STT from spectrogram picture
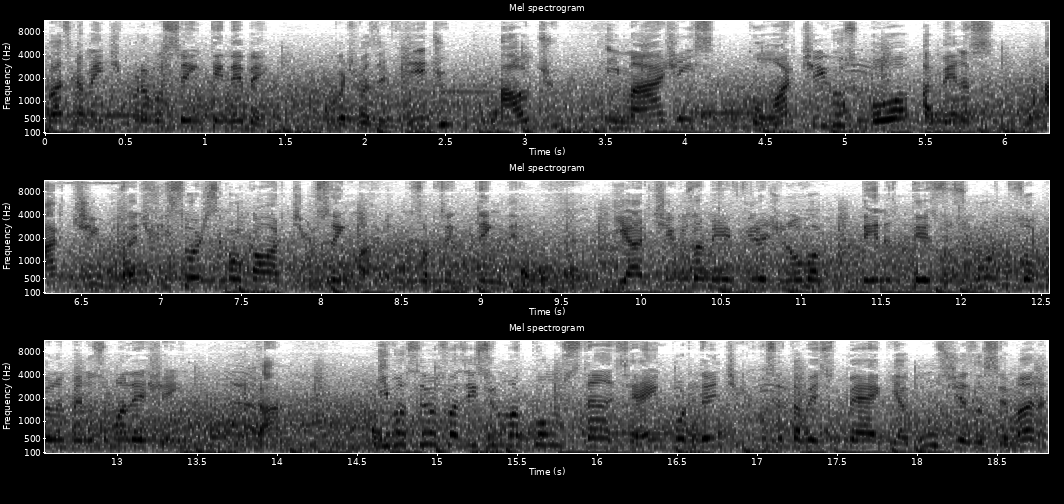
basicamente para você entender bem, pode fazer vídeo, áudio, imagens com artigos ou apenas artigos. É difícil hoje você colocar um artigo sem imagem, só para você entender. E artigos eu me refiro de novo a textos curtos ou pelo menos uma legenda, tá? E você vai fazer isso numa constância. É importante que você talvez pegue alguns dias da semana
